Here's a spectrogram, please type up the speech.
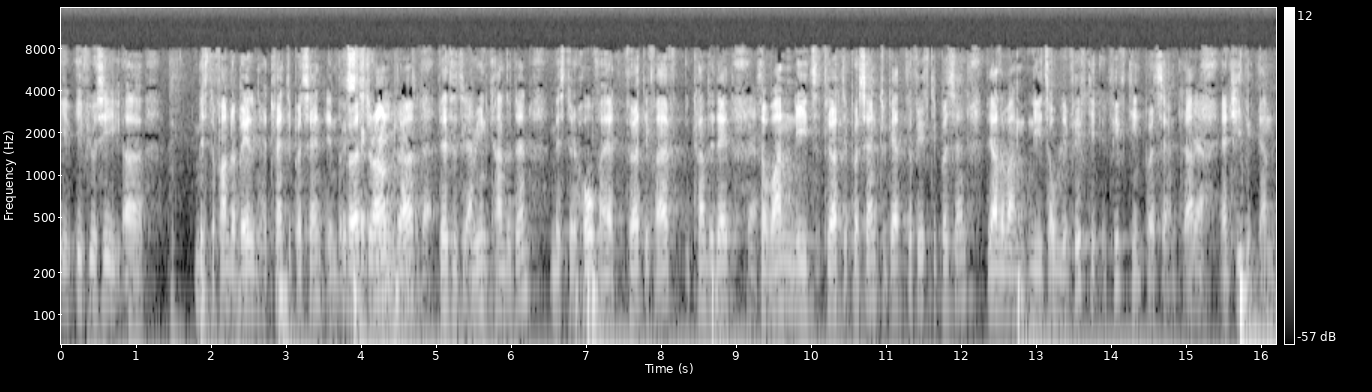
if, if you see. Uh, Mr. van der Bellen had 20% in the This first round. Uh, this is a Yeah. green candidate. Mr. Hofer had 35 candidate. Yeah. So one needs 30% to get the 50%. The other one needs only 50, 15%. uh, Yeah. And he and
